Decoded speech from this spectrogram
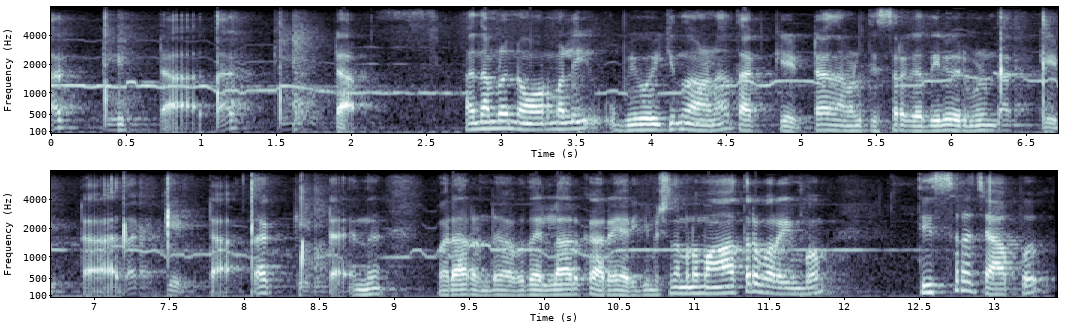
തക്കിട്ട തക്കിട്ട. അത് നമ്മൾ നോർമലി ഉപയോഗിക്കുന്നതാണ് തക്കിട്ട. നമ്മൾ തിസ്രഗതിയിൽ വരുമ്പോഴും തക്കിട്ട തക്കിട്ട തക്കിട്ട എന്ന് വരാറുണ്ട്. അപ്പോൾ എല്ലാവർക്കും അറിയായിരിക്കും. പക്ഷെ നമ്മൾ മാത്രം പറയുമ്പം തിസ്ര ചാപ്പ്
